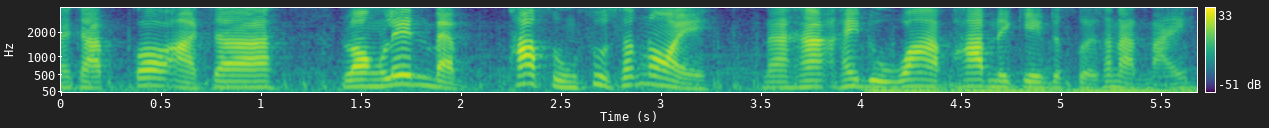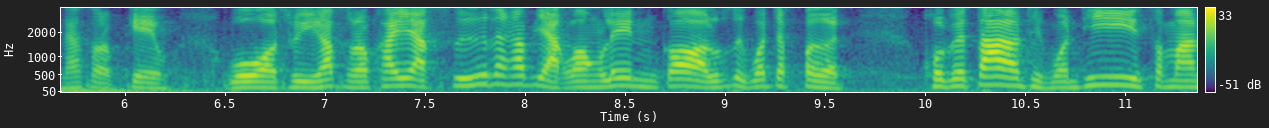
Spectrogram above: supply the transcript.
นะครับก็อาจจะลองเล่นแบบภาพสูงสุดสักหน่อย นะฮะให้ดูว่าภาพในเกมจะสวยขนาดไหนนะสำหรับเกม World War 3ครับสำหรับใครอยากซื้อนะครับอยากลองเล่นก็รู้สึกว่าจะเปิดโคเบต้าถึงวันที่ประมาณ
